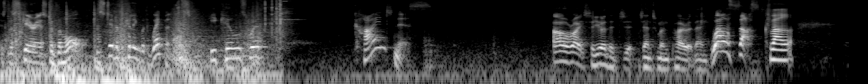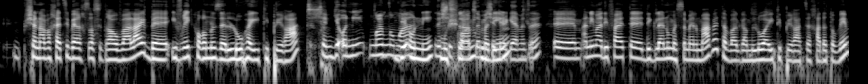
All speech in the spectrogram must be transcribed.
is the scariest of them all. Instead of killing with weapons, he kills with kindness. Oh, right, so you're the g- gentleman pirate then? Well sussed. כבר שנה וחצי בערך זו הסדרה האהובה עליי, בעברית קוראים לזה לו הייתי פיראט. שם גאוני. גאוני, מושלם, מדהים. אמ, אני מעדיפה את אה, דגלנו מסמל מוות, אבל גם לו הייתי פיראט זה אחד הטובים.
